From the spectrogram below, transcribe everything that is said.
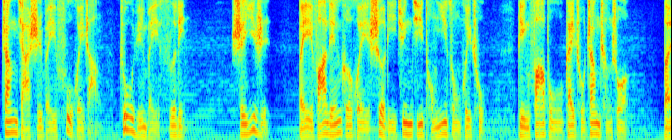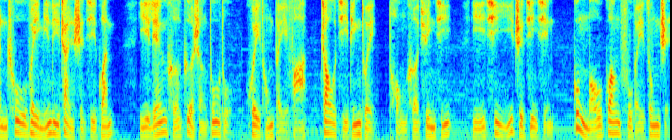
张甲石为副会长，朱云为司令。十一日，北伐联合会设立军机统一总会处，并发布该处章程说：“本处为民力战士机关，以联合各省都督，会同北伐，召集兵队，统合军机，以期一致进行。”共谋光复为宗旨，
